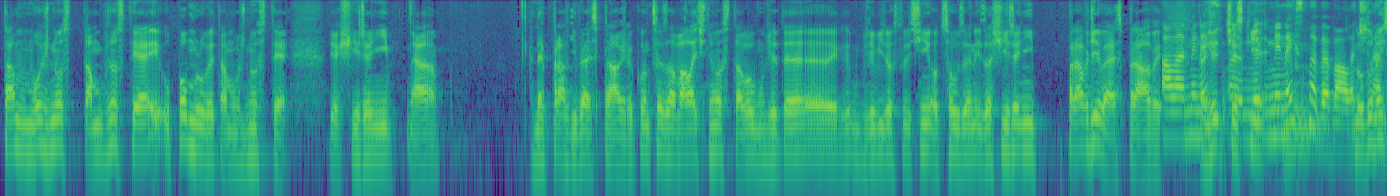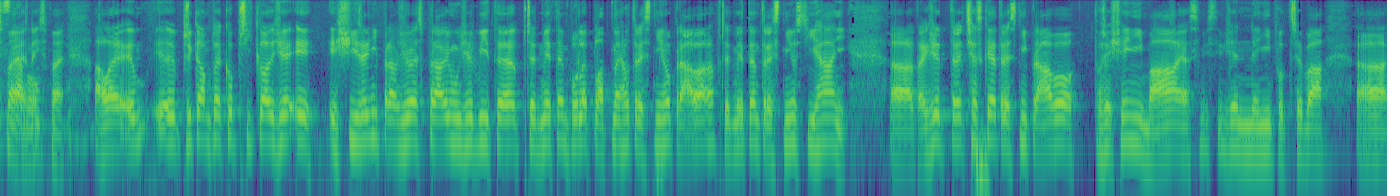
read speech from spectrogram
tam možnost, ta možnost je i u pomluvy, ta možnost je, je šíření eh, nepravdivé zprávy. Dokonce za válečného stavu můžete, může být dostatečně odsouzen i za šíření pravdivé zprávy. Ale my, nejsme, český, my, my nejsme ve válečném No to nejsme, stavu. nejsme. Ale eh, říkám to jako příklad, že i, i šíření pravdivé zprávy může být eh, předmětem podle platného trestního práva, předmětem trestního stíhání. A, takže tre, české trestní právo to řešení má. Já si myslím, že není potřeba a, a,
